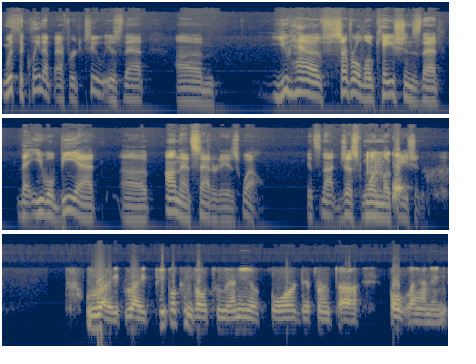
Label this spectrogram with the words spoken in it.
with the cleanup effort too is that um, you have several locations that that you will be at uh, on that Saturday as well. It's not just one location. Right, right. People can go to any of four different uh, boat landings.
